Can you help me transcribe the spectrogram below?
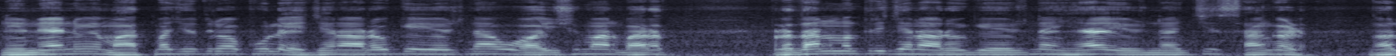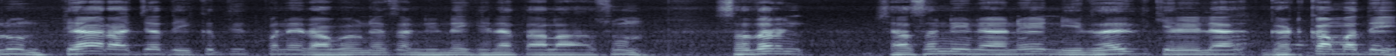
निर्णयान्वये महात्मा ज्योतिराव फुले जन आरोग्य योजना व आयुष्यमान भारत प्रधानमंत्री जन आरोग्य योजना ह्या योजनांची सांगड घालून त्या राज्यात एकत्रितपणे राबवण्याचा निर्णय घेण्यात आला असून सदर शासन निर्णयाने निर्धारित केलेल्या घटकामध्ये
